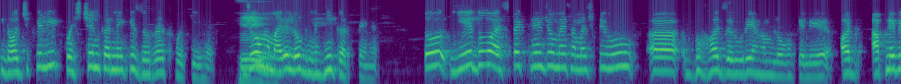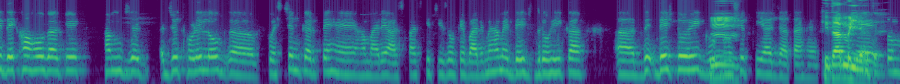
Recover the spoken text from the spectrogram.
लॉजिकली क्वेश्चन करने की ज़रूरत होती है जो हम्म। हमारे लोग नहीं करते हैं तो ये दो एस्पेक्ट हैं जो मैं समझती हूँ बहुत ज़रूरी है हम लोगों के लिए और आपने भी देखा होगा कि हम ज, जो थोड़े लोग क्वेश्चन करते हैं हमारे आसपास की चीज़ों के बारे में हमें देशद्रोही का दे, देशद्रोही हम्म। घोषित किया जाता है किताब मिल जाता है तुम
